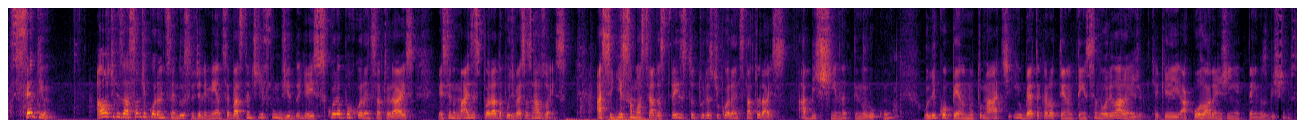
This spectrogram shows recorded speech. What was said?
101. A utilização de corantes na indústria de alimentos é bastante difundida e a escolha por corantes naturais vem sendo mais explorada por diversas razões. A seguir são mostradas três estruturas de corantes naturais: a bichina, que tem no urucum, o licopeno no tomate e o beta-caroteno, que tem em cenoura e laranja, que é aquele, a cor laranjinha que tem nos bichinhos.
